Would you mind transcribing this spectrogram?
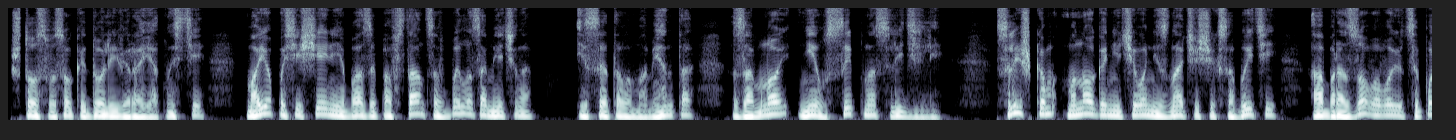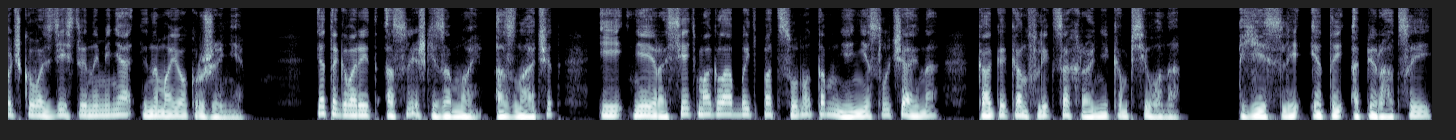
что с высокой долей вероятности — Мое посещение базы повстанцев было замечено, и с этого момента за мной неусыпно следили. Слишком много ничего не значащих событий образовывают цепочку воздействия на меня и на мое окружение. Это говорит о слежке за мной, а значит, и нейросеть могла быть подсунута мне не случайно, как и конфликт с охранником Псиона. Если этой операцией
